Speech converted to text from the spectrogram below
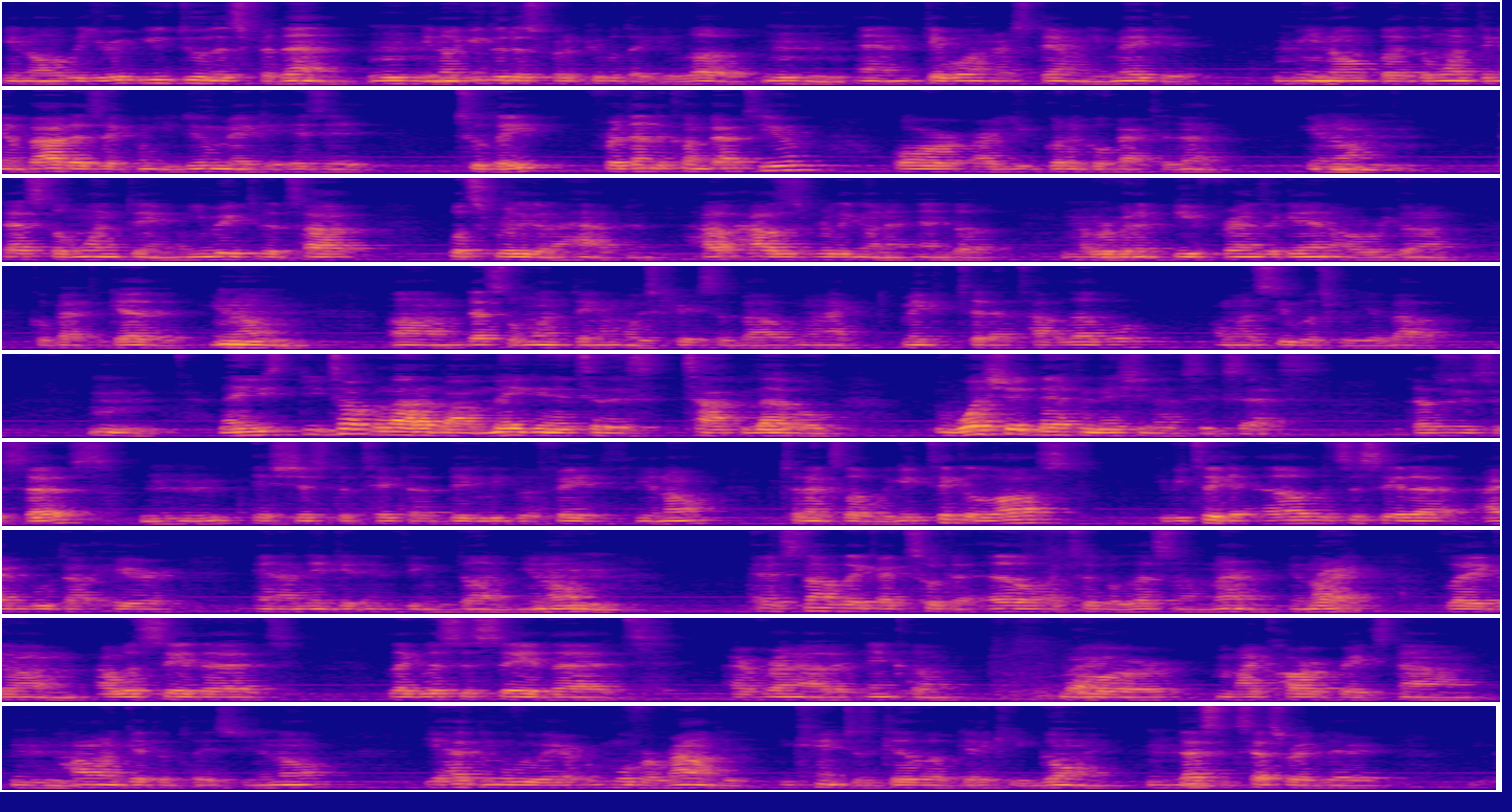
you know, you you do this for them. Mm-hmm. You know, you do this for the people that you love, Mm-hmm. and they will understand when you make it. Mm-hmm. You know, but the one thing about it is like when you do make it, is it too late for them to come back to you, or are you gonna go back to them? You know, Mhm. that's the one thing. When you make it to the top, what's really gonna happen? How how's this really gonna end up? Are we gonna be friends again, or are we gonna go back together? You know, Mhm. um, that's the one thing I'm always curious about. When I make it to that top level, I want to see what's really about. Mm. Now you you talk a lot about making it to this top level. What's your definition of success? Definitely success. Mm-hmm. It's just to take that big leap of faith, you know, to the next level. If You take a loss, if you take an L, let's just say that I moved out here and I didn't get anything done, you know. Mhm. It's not like I took an L, I took a lesson I learned, you know. Right. Like um, I would say that, like let's just say that I run out of income, Right. or my car breaks down. Mhm. How I want to get to places, you know. You have to move away, move around it. You can't just give up, get to keep going. Mhm. That's success right there.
